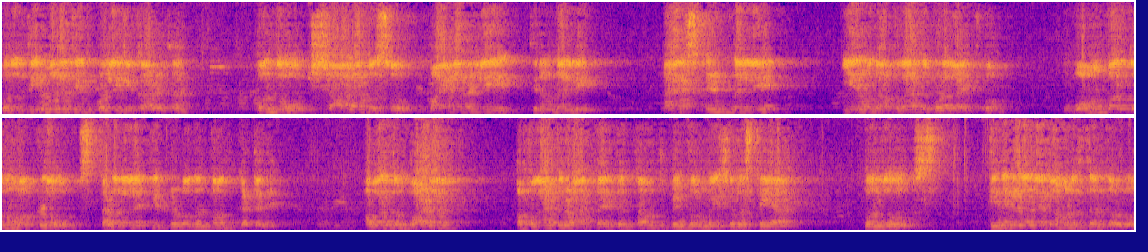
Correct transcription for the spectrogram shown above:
ಒಂದು ತೀರ್ಮಾನ ತೆಗೆದುಕೊಳ್ಳಿಕ್ಕೆ ಕಾರಣ ಒಂದು ಶಾಲಾ ಬಸ್ಸು ಮಾಯನಹಳ್ಳಿ ತಿರುವಿನಲ್ಲಿ ಆಕ್ಸಿಡೆಂಟ್ನಲ್ಲಿ ಏನು ಒಂದು ಅಪಘಾತಕ್ಕೊಳಗಾಯ್ತು. ಒಂಬತ್ತು ಮಕ್ಕಳು ಸ್ಥಳದಲ್ಲೇ ತೀರ್ಕೊಂಡು ಹೋದಂತ ಒಂದು ಘಟನೆ. ಅವತ್ತು ಬಹಳ ಅಪಘಾತಗಳಾಗ್ತಾ ಇದ್ದಂತ ಒಂದು ಬೆಂಗಳೂರು ಮೈಸೂರು ರಸ್ತೆಯ ಒಂದು ದಿನಗಳನ್ನ ಗಮನಿಸಿದಂತವ್ರು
